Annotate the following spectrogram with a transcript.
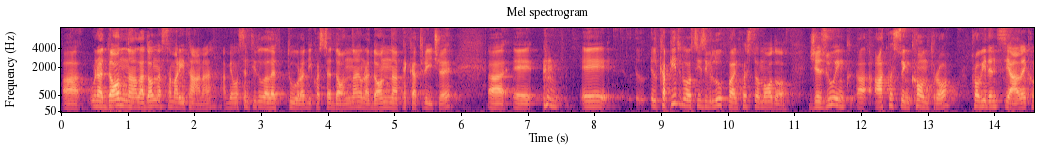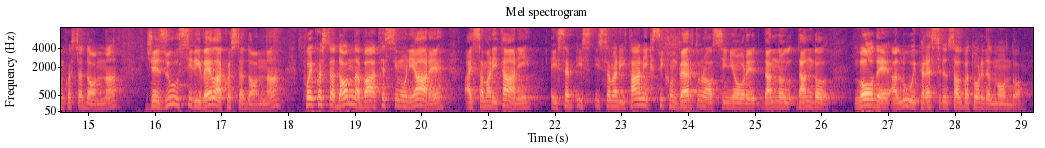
una donna, la donna samaritana, abbiamo sentito la lettura di questa donna, una donna peccatrice, e, e il capitolo si sviluppa in questo modo. Gesù in, ha questo incontro provvidenziale con questa donna, Gesù si rivela a questa donna, poi questa donna va a testimoniare ai samaritani e i, i, i samaritani si convertono al Signore dando, dando lode a Lui per essere il Salvatore del mondo.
